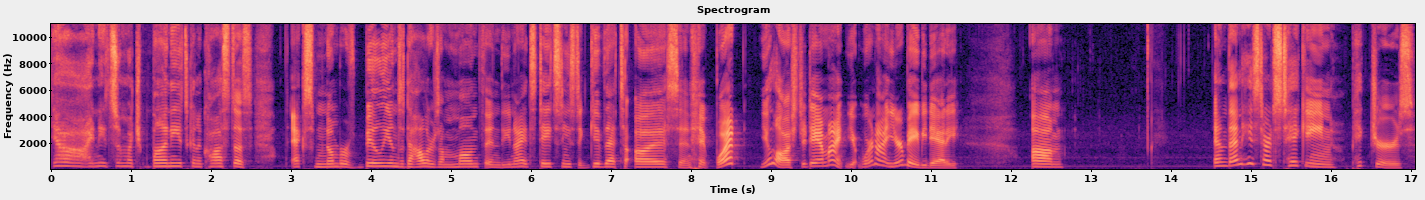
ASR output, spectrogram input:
yeah, I need so much money. It's going to cost us X number of billions of dollars a month, and the United States needs to give that to us. And what? You lost your damn mind. We're not your baby daddy. Um, and then he starts taking pictures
